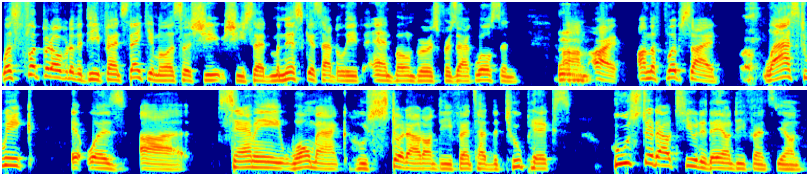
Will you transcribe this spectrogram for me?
let's flip it over to the defense. Thank you, Melissa. She she said meniscus, I believe, and bone bruise for Zach Wilson. Mm. Um, all right. On the flip side, last week it was uh, Sammy Womack who stood out on defense, had the two picks. Who stood out to you today on defense, Dion?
